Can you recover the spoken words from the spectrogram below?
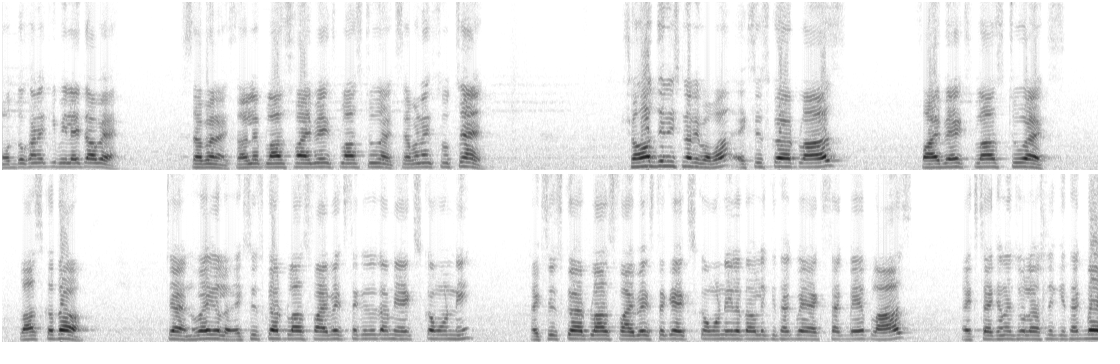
মধ্যখানে কি মিলাইতে হবে? সেভেন এক্স তাহলে plus five x plus two x seven x হচ্ছে? সহজ জিনিস না রে বাবা। X square plus five x plus two x plus কত? টেন, হয়ে গেল। X square plus five x থেকে যদি আমি এক্স কমন নিই x square plus five x থেকে এক্স কমন নিলে তাহলে কি থাকবে? এক্স থাকবে প্লাস এক্সটা এখানে চলে আসলে কি থাকবে?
